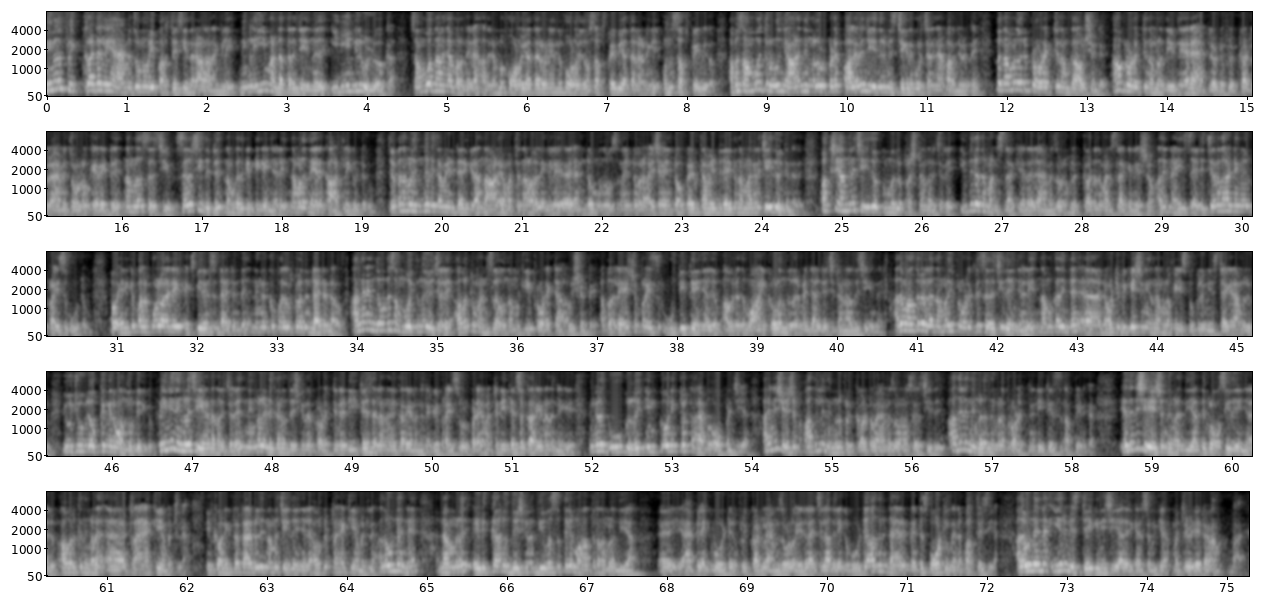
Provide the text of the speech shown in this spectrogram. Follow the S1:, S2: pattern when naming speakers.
S1: നിങ്ങൾ ഫ്ലിപ്കാർട്ട് അല്ലെങ്കിൽ ആമസോൺ പോയി പർച്ചേസ് ചെയ്യുന്ന ഒരാളാണെങ്കിൽ നിങ്ങൾ ഈ മണ്ടത്തരം ചെയ്യുന്നത് ഇനിയെങ്കിലും ഒഴിവാക്കുക. സംഭവം എന്താണ് ഞാൻ പറഞ്ഞത്? അതിന് മുമ്പ് ഫോളോ ചെയ്യാത്തവരാണെങ്കിൽ ഒന്ന് ഫോളോ ചെയ്തോ സബ്സ്ക്രൈബ് ചെയ്യാത്തവരാണെങ്കിൽ ഒന്ന് സബ്സ്ക്രൈബ് ചെയ്തോ. അപ്പൊ സംഭവം ഇത്രേ ഞാൻ നിങ്ങൾ ഉൾപ്പെടെ പലരും ചെയ്യുന്ന മിസ്റ്റേക്കിനെ കുറിച്ചാണ് ഞാൻ പറഞ്ഞു വരുന്നത്. ഇപ്പൊ നമ്മൾ ഒരു പ്രോഡക്റ്റ് നമുക്ക് ആവശ്യമുണ്ട്. ആ പ്രോഡക്റ്റ് നമ്മൾ എന്ത് ചെയ്യും? നേരെ ആപ്പിലോട്ട് ഫ്ലിപ്കാർട്ടിലോ ആമസോണിലോ കയറിയിട്ട് നമ്മൾ സെർച്ച് ചെയ്യും. സെർച്ച് ചെയ്തിട്ട് നമുക്ക് നമുക്കത് കിട്ടിക്കഴിഞ്ഞാൽ നമ്മൾ നേരെ കാർട്ടിലേക്ക് ഇട്ടും ചിലപ്പോൾ നമ്മൾ ഇന്ന് എടുക്കാൻ വേണ്ടിയിട്ടായിരിക്കില്ല നാളെയോ മറ്റന്നാളോ അല്ലെങ്കിൽ രണ്ടോ മൂന്ന് ദിവസം കഴിഞ്ഞിട്ട് ഒരാഴ്ച കഴിഞ്ഞിട്ടോ ഒക്കെ എടുക്കാൻ വേണ്ടിയിട്ടായിരിക്കും നമ്മൾ അങ്ങനെ ചെയ്തു വെക്കുന്നത്. പക്ഷേ അങ്ങനെ ചെയ്തു വെക്കുമ്പോൾ പ്രശ്നം എന്ന് വെച്ചാൽ ഇവരത് മനസ്സിലാക്കി അതായത് ആമസോണും ഫ്ലിപ്കാർട്ട് അത് മനസ്സിലാക്കിയതിന് ശേഷം അത് നൈസായിട്ട് ചെറുതായിട്ടെങ്കിലും പ്രൈസ് കൂട്ടും. അപ്പോൾ എനിക്ക് പലപ്പോഴും അതിൽ എക്സ്പീരിയൻസ് ഉണ്ടായിട്ടുണ്ട്. നിങ്ങൾക്ക് പലർക്കും അത് ഉണ്ടായിട്ടുണ്ടാവും. അങ്ങനെ എന്തുകൊണ്ട് സംഭവിക്കുന്നത് ചോദിച്ചാൽ അവർക്ക് മനസ്സിലാവും നമുക്ക് ഈ പ്രോഡക്റ്റ് ആവശ്യമുണ്ട്. അപ്പോൾ ലേശം പ്രൈസ് കൂട്ടിയിട്ട് കഴിഞ്ഞാലും അവരത് വാങ്ങിക്കോളും എന്നുള്ളൊരു മെന്റാലിറ്റി വെച്ചിട്ടാണ് അത് ചെയ്യുന്നത്. അത് മാത്രമല്ല നമ്മൾ ഈ പ്രോഡക്റ്റ് സെർച്ച് ചെയ്ത് കഴിഞ്ഞാൽ നമുക്ക് അതിന്റെ നോട്ടിഫിക്കേഷൻ നമ്മുടെ ഫേസ്ബുക്കിലും ഇൻസ്റ്റാഗ്രാമിലും യൂട്യൂബിലും ഒക്കെ ഇങ്ങനെ വന്നുകൊണ്ടിരിക്കും. ഇനി നിങ്ങൾ ചെയ്യേണ്ടതെന്ന് വെച്ചാൽ നിങ്ങൾ എടുക്കാൻ ഉദ്ദേശിക്കുന്ന പ്രോഡക്റ്റിന്റെ ഡീറ്റെയിൽസ് എല്ലാം നിങ്ങൾക്ക് അറിയണമെന്നുണ്ടെങ്കിൽ പ്രൈസ് ഉൾപ്പെടെ മറ്റു ഡീറ്റെയിൽസ് ഒക്കെ അറിയണമെന്നുണ്ടെങ്കിൽ നിങ്ങൾ ഗൂഗിളിൽ ഇൻകോണിക്ടോ ടാബ് ഓപ്പൺ ചെയ്യുക. അതിനുശേഷം അതിൽ നിങ്ങൾ ഫ്ലിപ്കാർട്ടോ ആമസോണോ സെർച്ച് ചെയ്ത് അതിൽ നിങ്ങൾ നിങ്ങളുടെ പ്രോഡക്റ്റിന്റെ ഡീറ്റെയിൽസ് തപ്പിയെടുക്കുക. ഇതിന് ശേഷം നിങ്ങൾ എന്ത് ചെയ്യുക? ക്ലോസ് ചെയ്ത് കഴിഞ്ഞാലും അവർക്ക് നിങ്ങളെ ട്രാക്ക് ചെയ്യാൻ പറ്റില്ല. ഇൻകോണിക്ടോ ടാബിൽ നമ്മൾ ചെയ്ത് കഴിഞ്ഞാൽ അവർക്ക് ട്രാക്ക് ചെയ്യാൻ പറ്റില്ല. അതുകൊണ്ട് തന്നെ നമ്മൾ എടുക്കാൻ ഉദ്ദേശിക്കുന്ന ദിവസത്തിൽ മാത്രം നമ്മൾ എന്ത് ചെയ്യുക ആപ്പിലേക്ക് പോയിട്ട് ഫ്ലിപ്കാർട്ടിലോ ആമസോണിലോ ഏതിലാച്ചാലും അതിലേക്ക് പോയിട്ട് അതിന് ഡയറക്റ്റ് ആയിട്ട് സ്പോട്ടിൽ തന്നെ പർച്ചേസ് ചെയ്യുക അതുകൊണ്ട് തന്നെ ഈ ഒരു മിസ്റ്റേക്ക് ഇനി ചെയ്യാതിരിക്കാൻ ശ്രമിക്കുക. മറ്റൊരു വീഡിയോ കാണാം. ബൈ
